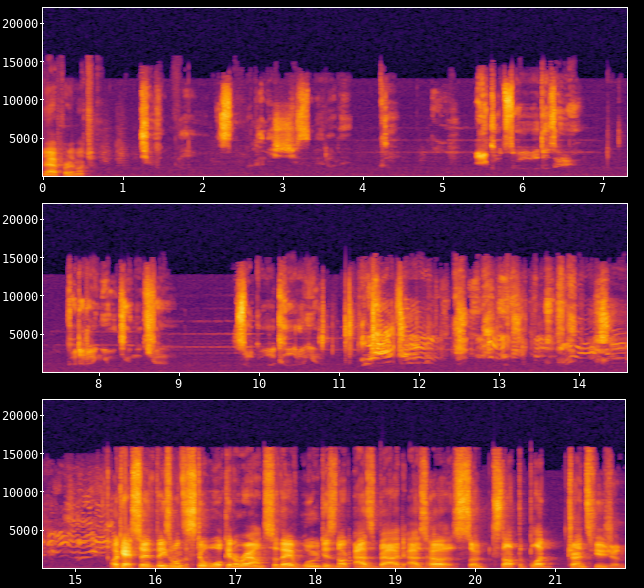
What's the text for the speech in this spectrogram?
Yeah, pretty much. Okay, so these ones are still walking around, so their wound is not as bad as hers. So start the blood transfusion.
